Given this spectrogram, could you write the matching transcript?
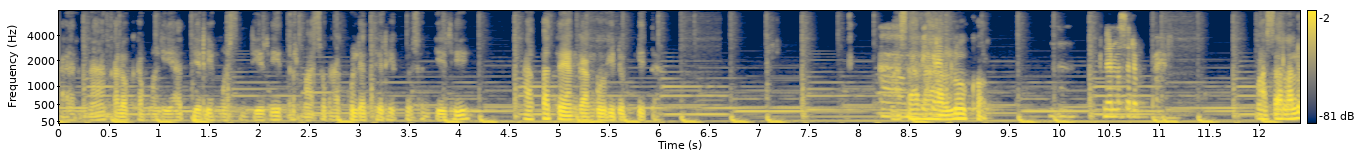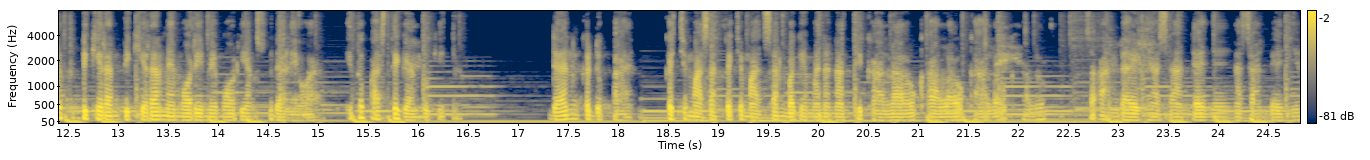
Karena kalau kamu lihat dirimu sendiri, termasuk aku lihat diriku sendiri, apa tuh yang ganggu hidup kita? Em, Masa pikiran- lalu kok. Dan masa depan. Masa lalu tuh pikiran-pikiran, memori-memori yang sudah lewat. Itu pasti ganggu kita. Dan ke depan, kecemasan-kecemasan bagaimana nanti kalau, kalau, kalau, kalau, seandainya, seandainya, seandainya,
